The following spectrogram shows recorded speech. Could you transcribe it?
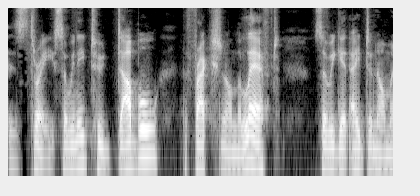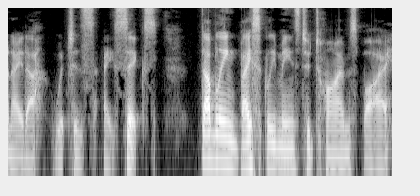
is 3. So we need to double the fraction on the left, so we get a denominator, which is a 6. Doubling basically means to times by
